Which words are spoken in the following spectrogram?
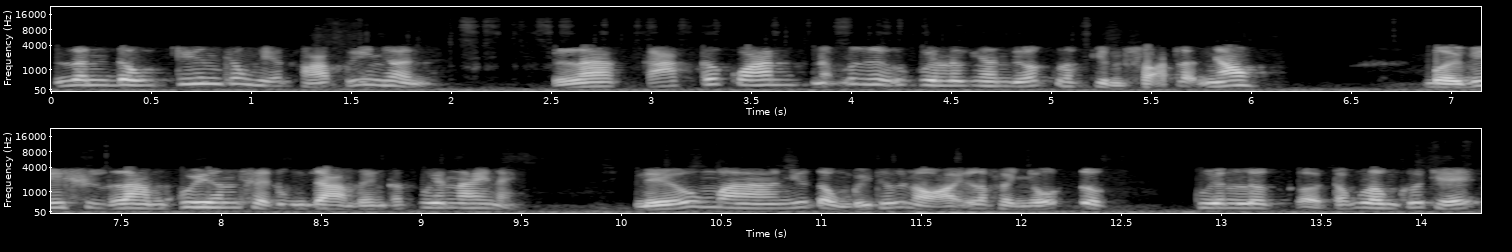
lần đầu tiên trong hiến pháp ghi nhận là các cơ quan nắm giữ quyền lực nhà nước là kiểm soát lẫn nhau. Bởi vì sự làm quyền sẽ đụng chạm đến các quyền này này. Nếu mà như tổng bí thư nói là phải nhốt được quyền lực ở trong lồng cơ chế,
